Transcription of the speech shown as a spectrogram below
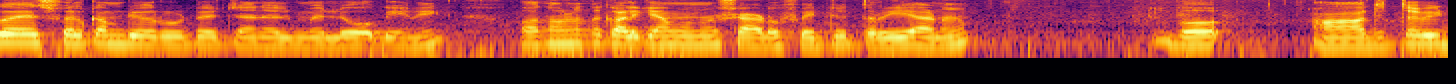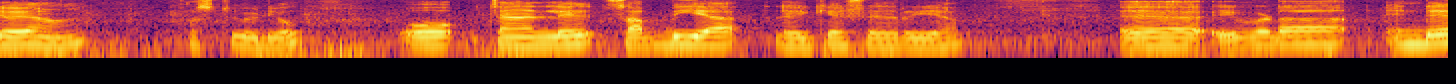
guys welcome to your root channel Mello gaming അപ്പോൾ നമ്മളിന്ന് കളിക്കാൻ പോകുന്നത് ഷാഡോ ഫൈറ്റ് ത്രീ ആണ്. അപ്പോൾ ആദ്യത്തെ വീഡിയോയാണ് ഫസ്റ്റ് വീഡിയോ അപ്പോൾ ചാനൽ സബ് ചെയ്യുക ലൈക്ക് ചെയ്യുക ഷെയർ ചെയ്യുക ഇവിടെ എന്റെ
